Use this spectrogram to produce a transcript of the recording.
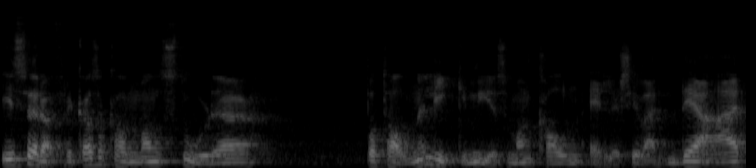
i Sør-Afrika så kan man stole på tallene like mye som man kan ellers i verden. Det, er,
